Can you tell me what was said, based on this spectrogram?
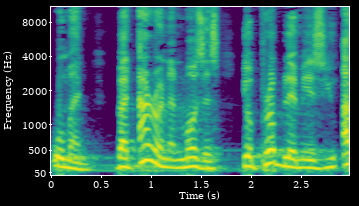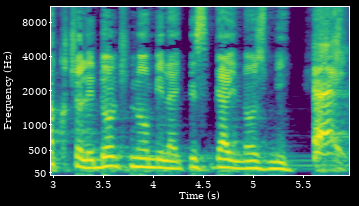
woman. But Aaron and Moses, your problem is you actually don't know me like this guy knows me. Hey!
